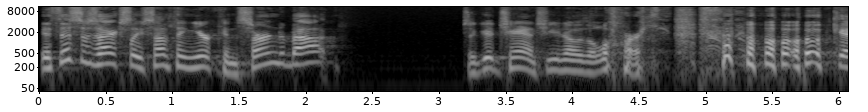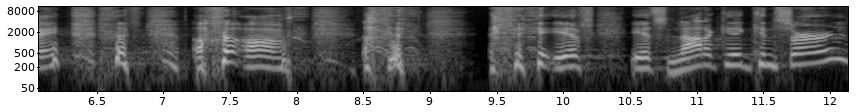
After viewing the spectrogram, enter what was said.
if this is actually something you're concerned about, it's a good chance you know the Lord. okay? um, if it's not a good concern,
